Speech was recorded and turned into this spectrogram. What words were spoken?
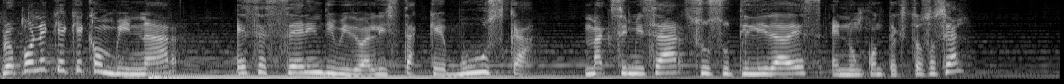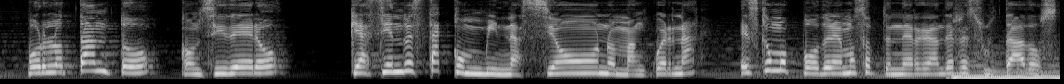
propone que hay que combinar ese ser individualista que busca maximizar sus utilidades en un contexto social. Por lo tanto, considero que haciendo esta combinación o mancuerna es como podremos obtener grandes resultados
